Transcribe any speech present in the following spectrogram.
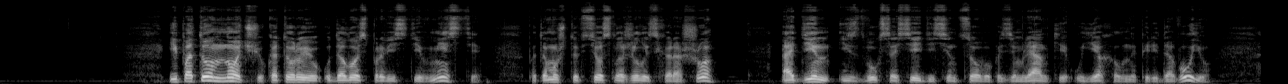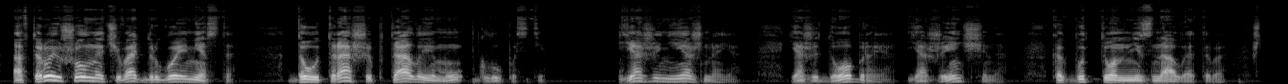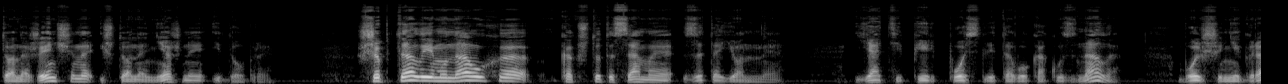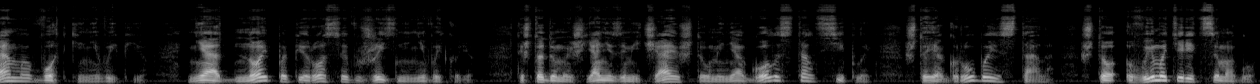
И потом ночью, которую удалось провести вместе, потому что все сложилось хорошо, один из двух соседей Сенцова по землянке уехал на передовую, а второй ушел ночевать в другое место. До утра шептала ему глупости. «Я же нежная, я же добрая, я женщина». Как будто он не знал этого, что она женщина и что она нежная и добрая. Шептала ему на ухо, как что-то самое затаенное. «Я теперь после того, как узнала, больше ни грамма водки не выпью, ни одной папиросы в жизни не выкурю. Ты что думаешь, я не замечаю, что у меня голос стал сиплый, что я грубая стала, что выматериться могу?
